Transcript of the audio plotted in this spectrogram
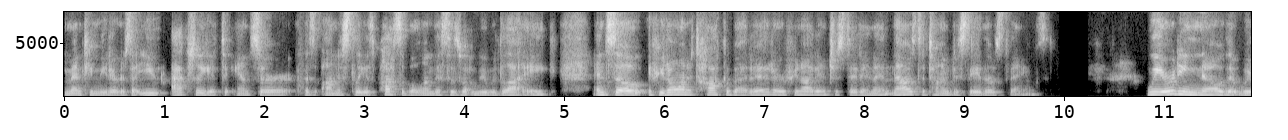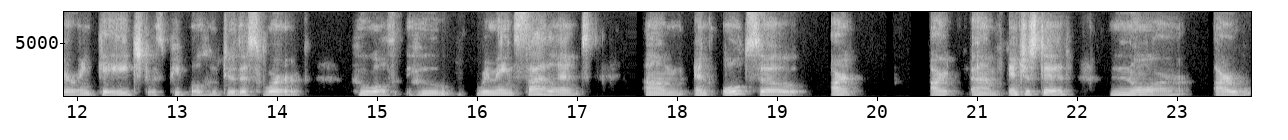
Mentimeter is that you actually get to answer as honestly as possible, and this is what we would like. And so, if you don't want to talk about it or if you're not interested in it, now is the time to say those things. We already know that we are engaged with people who do this work, who will who remain silent, um, and also aren't aren't um, interested nor are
